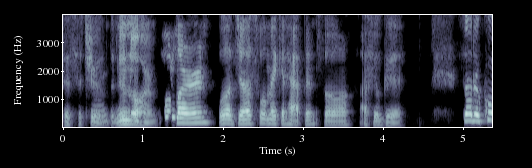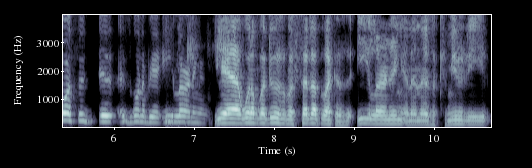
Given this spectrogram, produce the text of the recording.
this is true. The new norm. We'll learn. We'll adjust. We'll make it happen. So I feel good. So the course is, is going to be an e-learning. Yeah, what I'm gonna do is I'm gonna set up like as e-learning, and then there's a community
